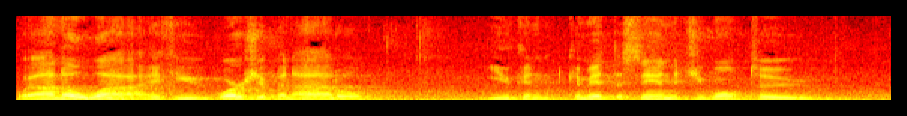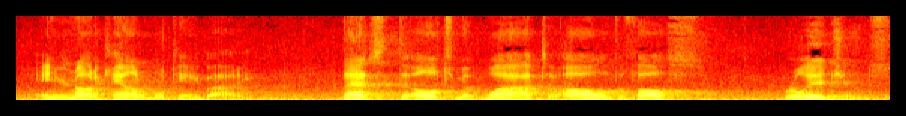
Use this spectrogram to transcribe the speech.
Well, I know why. If you worship an idol, you can commit the sin that you want to and you're not accountable to anybody. That's the ultimate why to all of the false religions.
